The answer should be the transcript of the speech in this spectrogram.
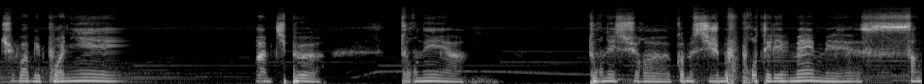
tu vois mes poignets un petit peu tourner, tourner sur, comme si je me frottais les mains, mais sans,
